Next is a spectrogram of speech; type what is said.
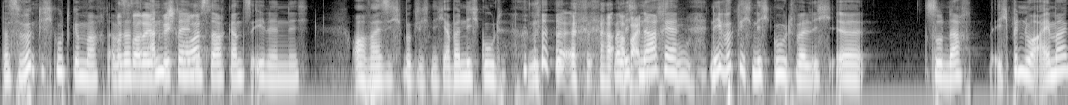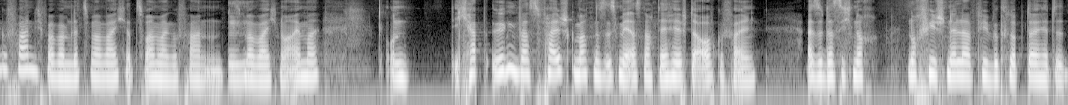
Das ist wirklich gut gemacht. Aber Was das Anstellen Rekord? ist auch ganz elendig. Oh, weiß ich wirklich nicht, aber nicht gut. Weil ich nachher, gut. nee, wirklich nicht gut, weil ich äh, so nach, ich bin nur einmal gefahren. Ich war beim letzten Mal war ich ja zweimal gefahren und Mhm. diesmal war ich nur einmal. Und ich habe irgendwas falsch gemacht und es ist mir erst nach der Hälfte aufgefallen. Also, dass ich noch, noch viel schneller, viel bekloppter hätte.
